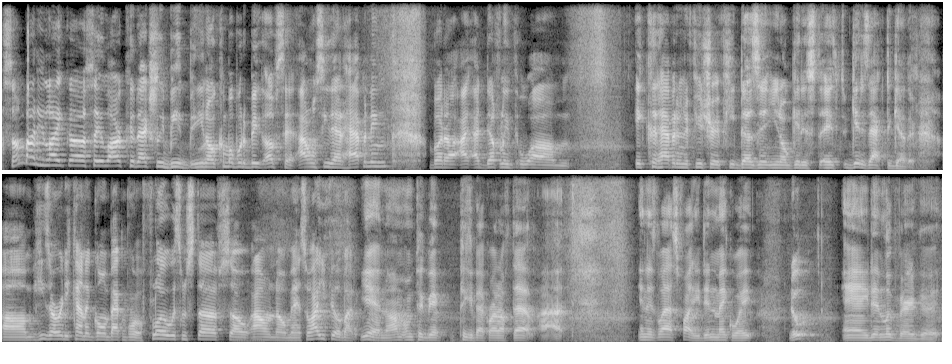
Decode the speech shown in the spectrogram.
somebody like uh, Cuellar could actually be, you know, come up with a big upset. I don't see that happening, but uh, I, I definitely. Um, it could happen in the future if he doesn't, you know, get his get his act together. Um, he's already kind of going back and forth with Floyd with some stuff, so I don't know, man. So how you feel about it? Yeah, no, I'm, I'm piggyback, piggyback right off that. I, in his last fight, he didn't make weight. Nope. and he didn't look very good.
